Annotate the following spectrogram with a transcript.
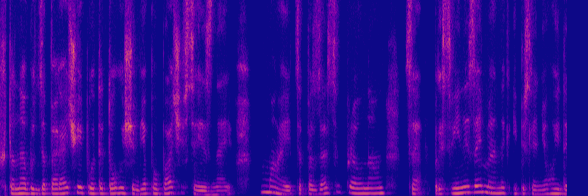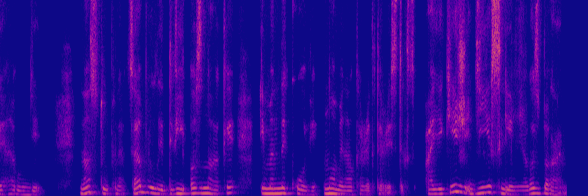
Хто-небудь заперечує проти того, щоб я побачився із нею. Мається – це possessive pronoun, це присвійний займенник, і після нього йде герундій. Наступне – це були дві ознаки іменникові, nominal characteristics. А які ж дієслівні? Розбираємо.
